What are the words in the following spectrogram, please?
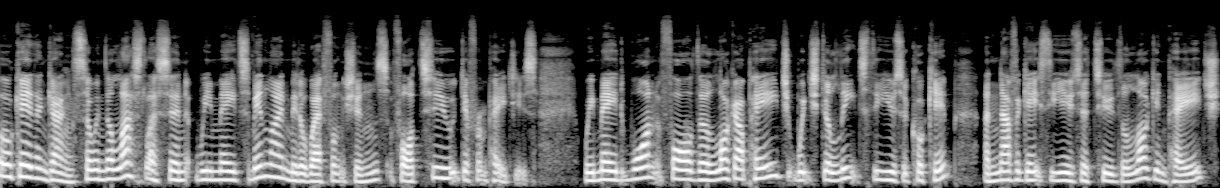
Okay then gang, so in the last lesson we made some inline middleware functions for two different pages. We made one for the logout page which deletes the user cookie and navigates the user to the login page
